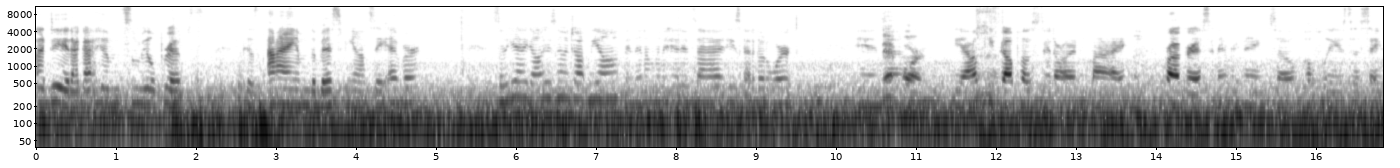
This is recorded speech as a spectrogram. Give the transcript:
I did. I got him some meal preps because I am the best fiance ever. So yeah, y'all, he's gonna drop me off and then I'm gonna head inside. He's gotta go to work. And That uh, part. yeah, I'll keep y'all posted on my progress and everything. So hopefully it's a safe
